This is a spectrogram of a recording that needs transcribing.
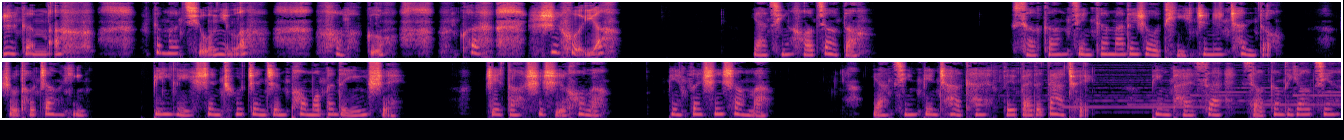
日干嘛？干嘛求你了？好老公，快日我呀！雅琴嚎叫道。小刚见干妈的肉体阵阵颤抖，乳头胀硬，逼里渗出阵阵泡沫般的饮水，知道是时候了，便翻身上马。雅琴便岔开肥白的大腿。并排在小刚的腰间，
